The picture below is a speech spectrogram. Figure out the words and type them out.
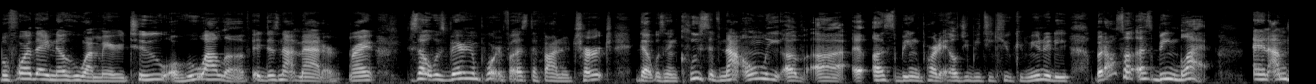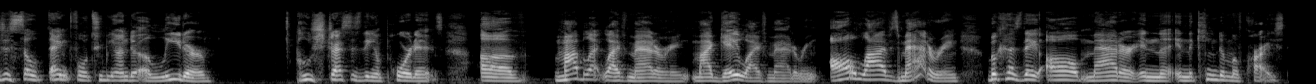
before they know who I'm married to or who I love. It does not matter, right? So it was very important for us to find a church that was inclusive, not only of uh, us being part of LGBTQ community, but also us being black. And I'm just so thankful to be under a leader who stresses the importance of my black life mattering, my gay life mattering, all lives mattering because they all matter in the in the kingdom of Christ.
